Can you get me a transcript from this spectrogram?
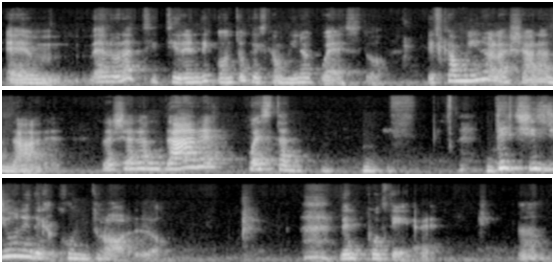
E, ehm, e allora ti, ti rendi conto che il cammino è questo, il cammino è lasciare andare, lasciare andare questa decisione del controllo, del potere. No?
